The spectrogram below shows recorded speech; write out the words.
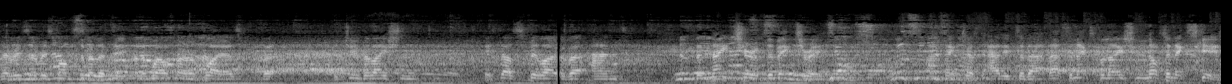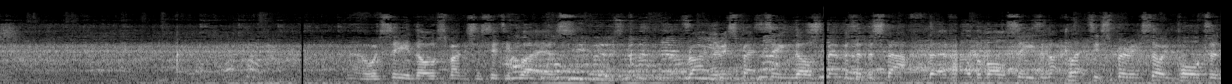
there is a responsibility for the welfare of players, but the jubilation, it does spill over and the nature of the victory, I think, just added to that. That's an explanation, not an excuse. We're seeing those Manchester City players rightly respecting those members of the staff that have held them all season. That collective spirit is so important.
